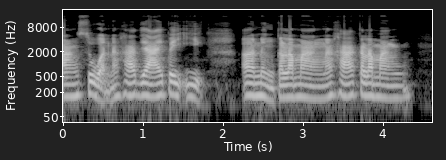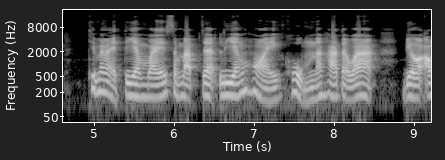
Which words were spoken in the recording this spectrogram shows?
บางส่วนนะคะ ย้ายไปอีกหนึ่งกะละมังนะคะกะละมัง ที่แม่ใหม่เตรียมไว้สำหรับจะเลี้ยงหอยขมนะคะ แต่ว่าเดี๋ยวเอา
